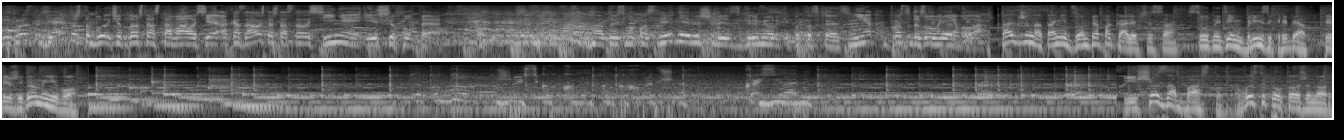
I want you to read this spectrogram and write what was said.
мы просто взяли то, что было, что то, что оставалось, и оказалось, что, что осталось синее и желтое. А, то есть вы последние решили из гримерки потаскать? Нет, просто другого не было. Также на танец зомби-апокалипсиса. Судный день близок, ребят. Переживем и его. Это красавик. Еще за Басту выступил тоже норм.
